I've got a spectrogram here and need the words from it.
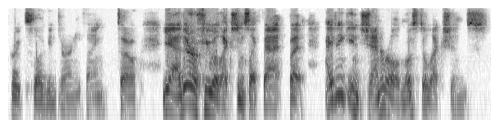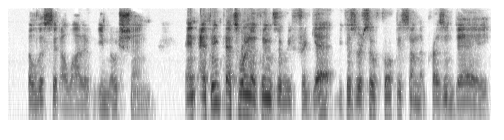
great slogans or anything. So yeah, there are a few elections like that, but I think in general most elections elicit a lot of emotion, and I think that's one of the things that we forget because we're so focused on the present day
